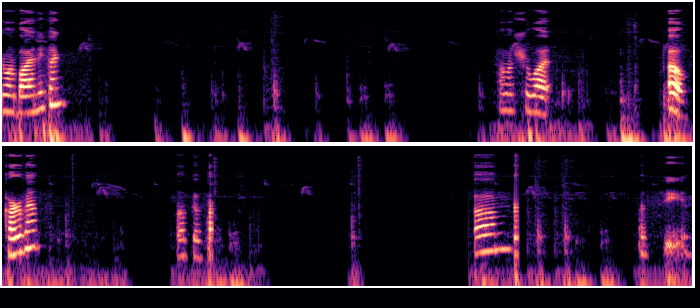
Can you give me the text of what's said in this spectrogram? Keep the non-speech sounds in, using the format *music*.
You want to buy anything? How much for what? Oh, cargo pants? Let's go. Um, let's see.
